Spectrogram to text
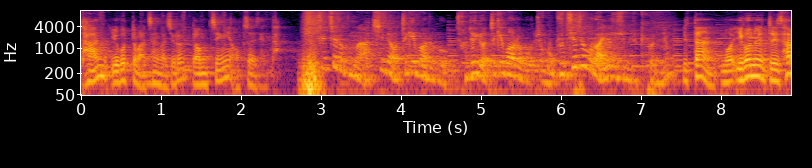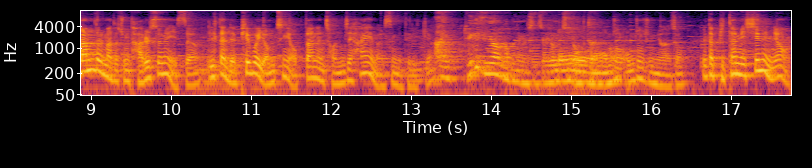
단 이것도 마찬가지로 염증이 없어야 된다. 실제로 그러면 아침에 어떻게 바르고 저녁에 어떻게 바르고 조금 구체적으로 알려주시면 좋겠거든요. 일단 뭐 이거는 이제 사람들마다 좀 다를 수는 있어요. 일단 내 피부에 염증이 없다는 전제 하에 말씀을 드릴게요. 아 되게 중요한가 보네요 진짜 염증이 오, 없다는 거. 엄청 엄청 중요하죠. 일단 비타민 C는요.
